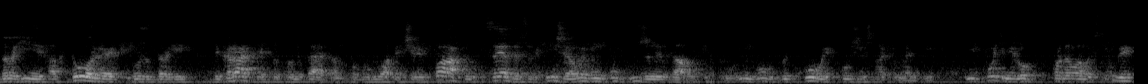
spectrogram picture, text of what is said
дорогі актори, дуже дорогі декорації, хто пам'ятає там побудувати черепаху, Цезарь, все таке інше, але він був дуже невдалий. Він був збитковий Сполучених Штатах Америки. І потім його продавали всюди,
